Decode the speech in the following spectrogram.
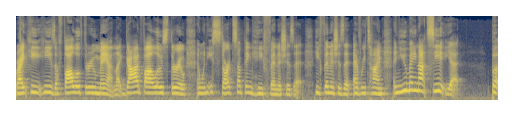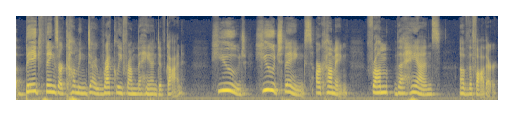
right? He he's a follow through man. Like God follows through, and when he starts something, he finishes it. He finishes it every time, and you may not see it yet, but big things are coming directly from the hand of God. Huge, huge things are coming from the hands of the Father.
